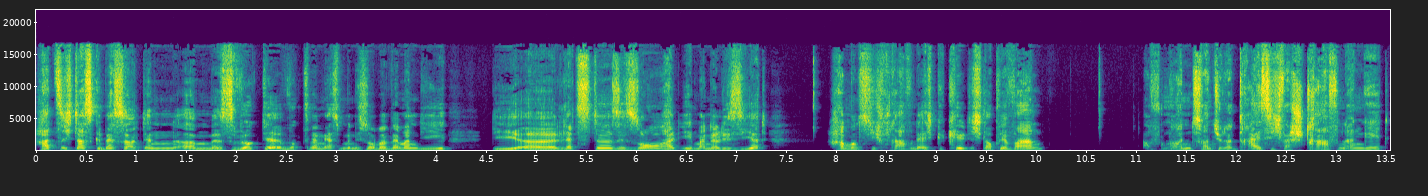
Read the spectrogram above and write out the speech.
Hat sich das gebessert, denn ähm, es wirkte, wirkte beim ersten Mal nicht so, aber wenn man die, die äh, letzte Saison halt eben analysiert, haben uns die Strafen da echt gekillt. Ich glaube, wir waren auf 29 oder 30, was Strafen angeht,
